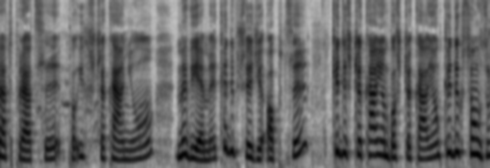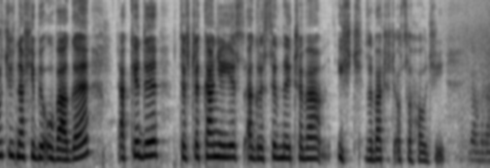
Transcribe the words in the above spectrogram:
Lat pracy, po ich szczekaniu, my wiemy, kiedy przyjedzie obcy, kiedy szczekają, bo szczekają, kiedy chcą zwrócić na siebie uwagę, a kiedy to szczekanie jest agresywne i trzeba iść, zobaczyć o co chodzi. Dobra.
